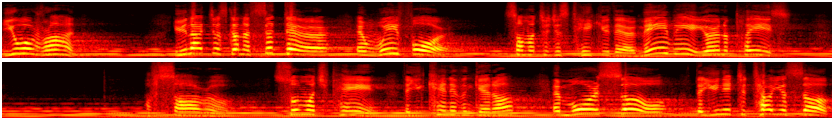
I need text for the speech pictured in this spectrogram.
you will run. You're not just gonna sit there and wait for someone to just take you there. Maybe you're in a place of sorrow, so much pain that you can't even get up, and more so that you need to tell yourself,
